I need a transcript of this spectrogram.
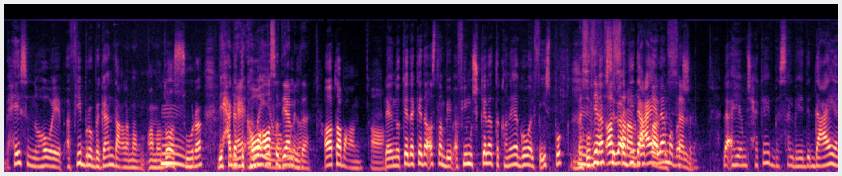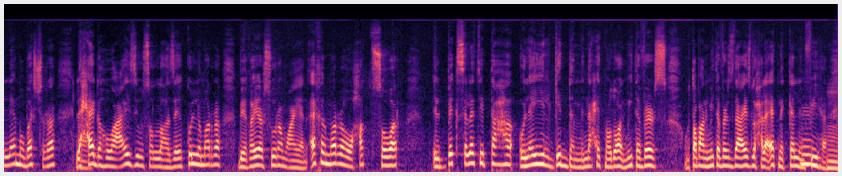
بحيث إن هو يبقى فيه بروباجندا على مو- على موضوع مم. الصورة. دي حاجة يعني تقنية هو قاصد يعمل. ده؟ آه طبعا. آه. لأنه كده كده أصلا بيبقى فيه مشكلة تقنية جوه الفيسبوك. بس وفي دي نفس الوقت دي دعاية لا. مباشرة. لا هي مش حكاية بالسلب هي دي دعاية لا مباشرة لحاجة هو عايز يوصل لها زي كل مرة بيغير صورة معينة. آخر مرة هو حط صور البكسلات بتاعها قليل جدا من ناحية موضوع الميتافيرس وطبعا الميتافيرس ده عايز له حلقات نتكلم مم. فيها مم.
